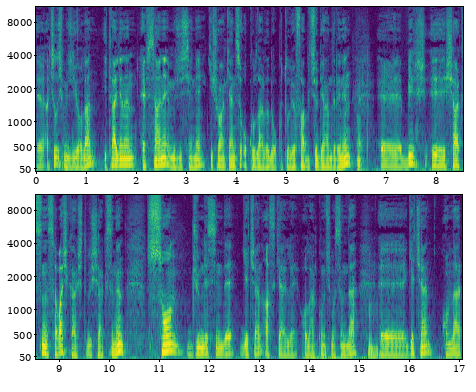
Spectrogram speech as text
e, açılış müziği olan İtalya'nın efsane müzisyeni ki şu an kendisi okullarda da okutuluyor Fabrizio De Andre'nin evet. E, bir e, şarkısının savaş karşıtı bir şarkısının son cümlesinde geçen askerle olan konuşmasında E, geçen onlar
